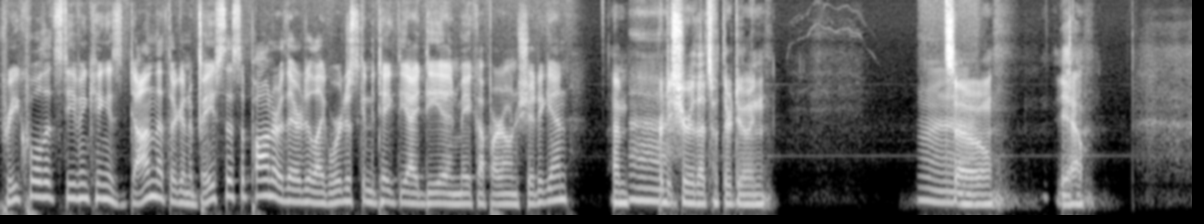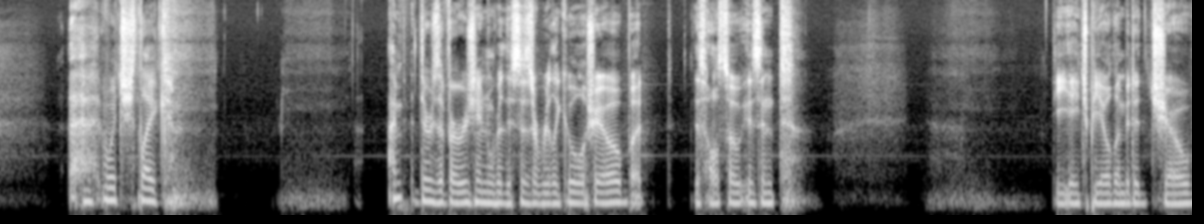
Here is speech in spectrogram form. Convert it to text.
prequel that Stephen King has done that they're going to base this upon or they're like we're just going to take the idea and make up our own shit again? I'm Ah. pretty sure that's what they're doing. Hmm. So, yeah. Uh, which like I'm there's a version where this is a really cool show, but this also isn't the HBO limited show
